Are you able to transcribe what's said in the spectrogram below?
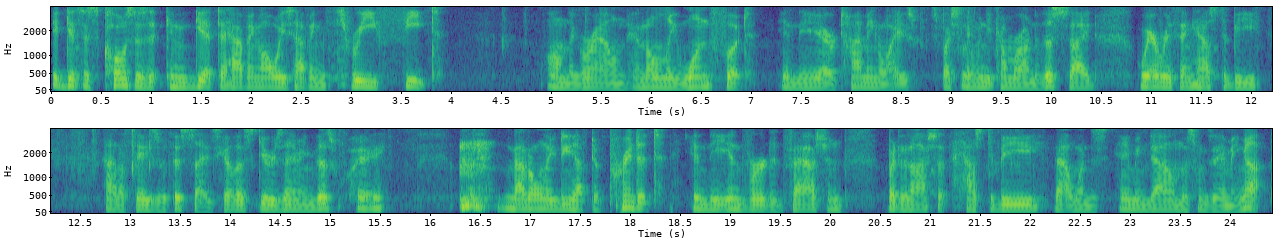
it gets as close as it can get to having always having three feet on the ground and only one foot in the air timing wise especially when you come around to this side where everything has to be out of phase with this side. See how this gear is aiming this way. Not only do you have to print it in the inverted fashion but it also has to be that one's aiming down this one's aiming up.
